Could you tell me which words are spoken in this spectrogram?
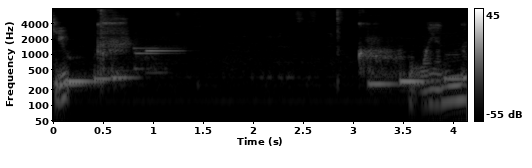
cuke, quinn,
